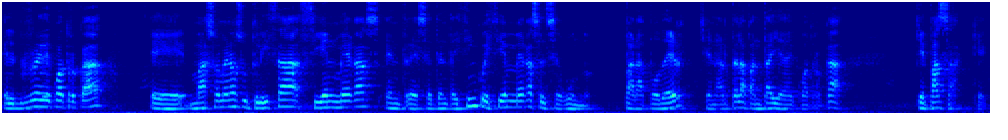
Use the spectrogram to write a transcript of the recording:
el Blu-ray de 4K eh, más o menos utiliza 100 megas, entre 75 y 100 megas el segundo, para poder llenarte la pantalla de 4K. ¿Qué pasa? Que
